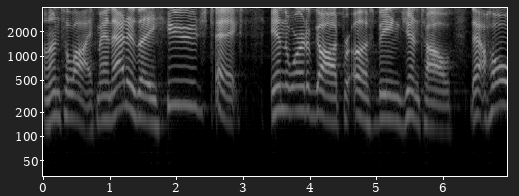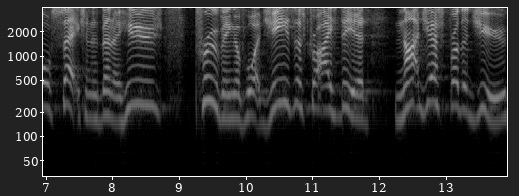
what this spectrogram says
unto life. Man, that is a huge text in the Word of God for us being Gentiles. That whole section has been a huge proving of what Jesus Christ did, not just for the Jew,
